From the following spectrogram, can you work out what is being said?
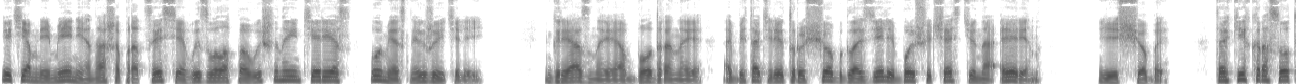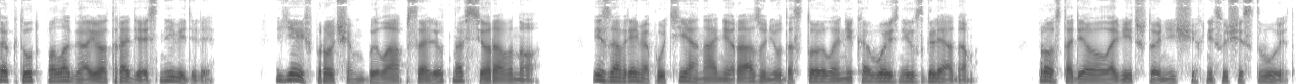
И тем не менее наша процессия вызвала повышенный интерес у местных жителей. Грязные, ободранные, обитатели трущоб глазели большей частью на Эрин. Еще бы. Таких красоток тут, полагаю, отродясь не видели. Ей, впрочем, было абсолютно все равно. И за время пути она ни разу не удостоила никого из них взглядом. Просто делала вид, что нищих не существует.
